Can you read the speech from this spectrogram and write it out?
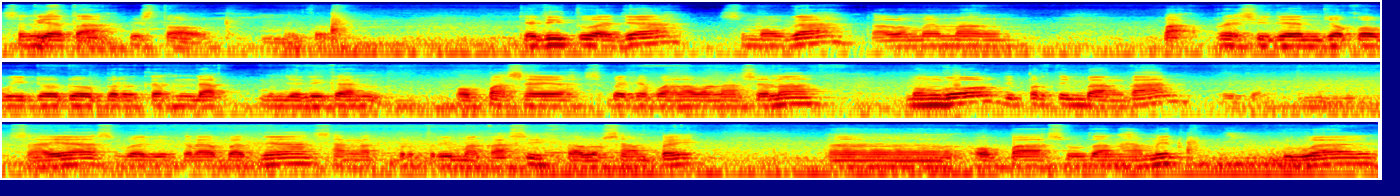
senjata pistol, gitu. Jadi itu aja. Semoga kalau memang Pak Presiden Joko Widodo berkehendak menjadikan opa saya sebagai pahlawan nasional, monggo dipertimbangkan. Gitu. Saya sebagai kerabatnya sangat berterima kasih kalau sampai eh, opa Sultan Hamid II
